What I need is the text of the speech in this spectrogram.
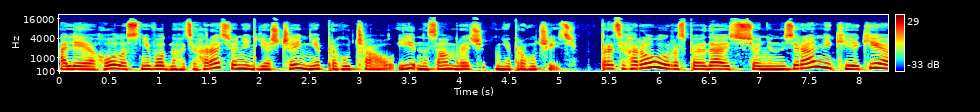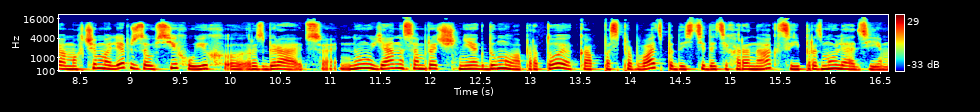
але голас ніводнага ціхара сёння яшчэ не прагучаў і насамрэч не прагучыць. Пра ціхароў распавядаюць сёння назіральнікі, якія, магчыма, лепш за ўсіх у іх разбіраюцца. Ну я насамрэч неяк думала пра тое, каб паспрабаваць падысці да ціхара на акцыі і празмаўляць з ім.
